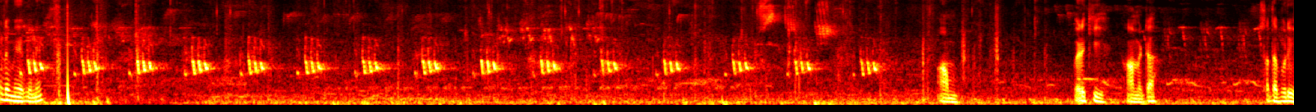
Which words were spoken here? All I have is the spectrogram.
এটা মেহগুনি আম এটা কি আম এটা সাতাপুরি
